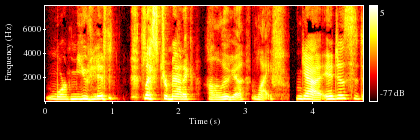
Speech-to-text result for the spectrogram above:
more muted, less dramatic, hallelujah, life? Yeah, it just,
